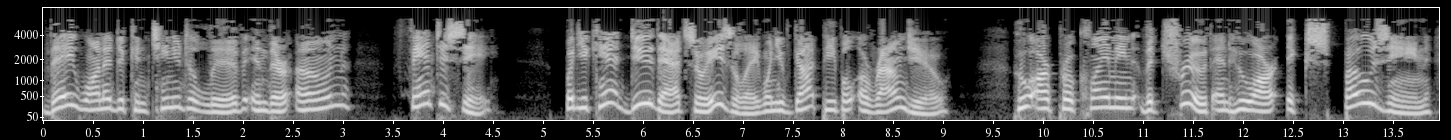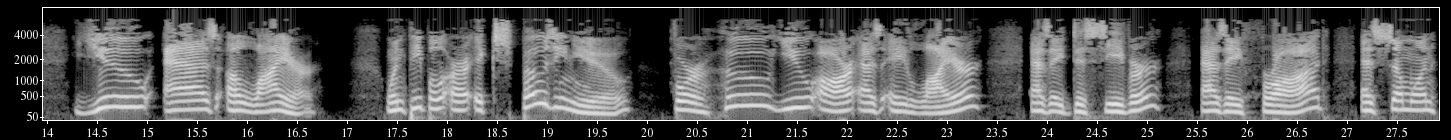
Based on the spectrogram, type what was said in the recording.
They wanted to continue to live in their own fantasy. But you can't do that so easily when you've got people around you who are proclaiming the truth and who are exposing you as a liar. When people are exposing you for who you are as a liar, as a deceiver, as a fraud, as someone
